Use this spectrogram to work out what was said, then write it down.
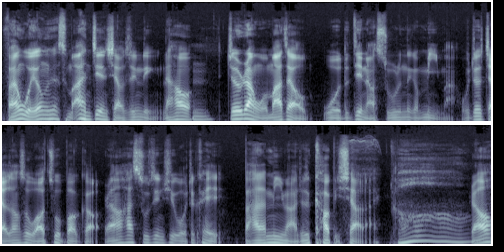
反正我用什么按键小精灵，然后就让我妈在我我的电脑输入那个密码，我就假装说我要做报告，然后她输进去，我就可以把她的密码就是 copy 下来。哦，然后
